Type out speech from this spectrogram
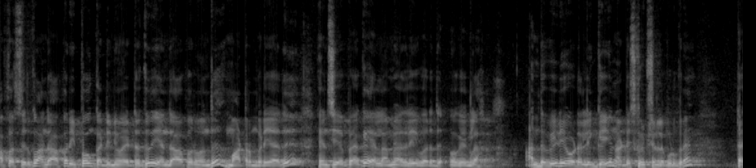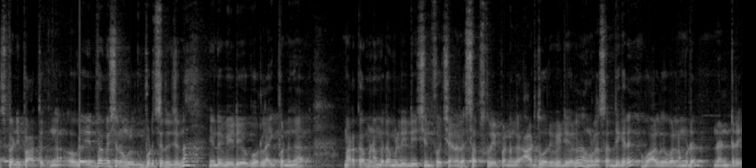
ஆஃபர்ஸ் இருக்கோ அந்த ஆஃபர் இப்போவும் கண்டினியூ ஆகிட்டு இருக்குது. எந்த ஆஃபரும் வந்து மாற்றம் கிடையாது. என்சிஏ பேக்கு எல்லாமே அதுலேயே வருது. ஓகேங்களா அந்த வீடியோவோட லிங்க்கையும் நான் டிஸ்கிரிப்ஷனில் கொடுக்குறேன். டச் பண்ணி பார்த்துக்குங்க. ஓகே இன்ஃபர்மேஷன் உங்களுக்கு பிடிச்சிருந்துச்சுன்னா இந்த வீடியோவுக்கு ஒரு லைக் பண்ணுங்கள் மறக்காமல் நம்ம தமிழ் டிடிஎச் இன்ஃபோ சேனலை சப்ஸ்கிரைப் பண்ணுங்கள் அடுத்த ஒரு வீடியோவில் நான் உங்களை சந்திக்கிறேன். வாழ்க வளமுடன். நன்றி.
